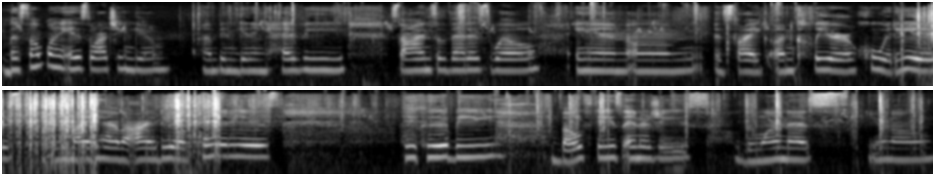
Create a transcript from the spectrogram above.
But someone is watching you. I've been getting heavy signs of that as well. And um it's like unclear who it is. You might have an idea of who it is. It could be both these energies. The one that's you know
